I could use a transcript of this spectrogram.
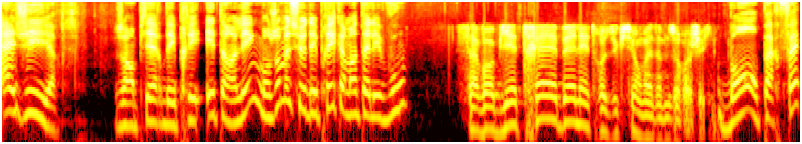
agir. Jean-Pierre Després est en ligne. Bonjour, Monsieur Després, comment allez-vous? Ça va bien. Très belle introduction, Madame Durocher. Bon, parfait.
